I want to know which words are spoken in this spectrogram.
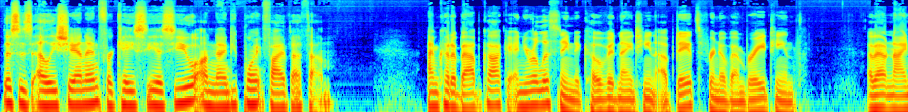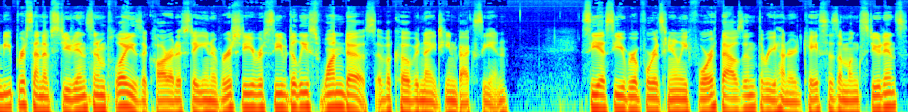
This is Ellie Shannon for KCSU on 90.5 FM. I'm Coda Babcock, and you're listening to COVID 19 updates for November 18th. About 90% of students and employees at Colorado State University received at least one dose of a COVID 19 vaccine. CSU reports nearly 4,300 cases among students,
